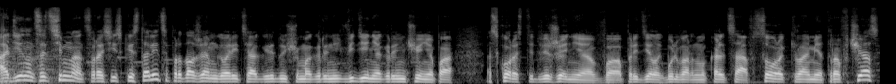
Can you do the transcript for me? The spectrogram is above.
11.17 в российской столице. Продолжаем говорить о грядущем ограни... введении ограничения по скорости движения в пределах Бульварного кольца в 40 км в час.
